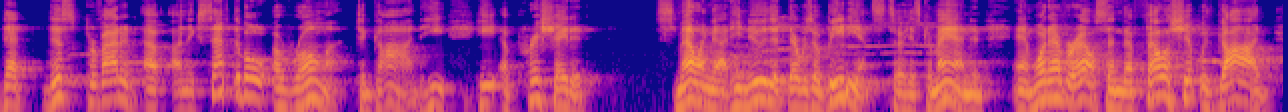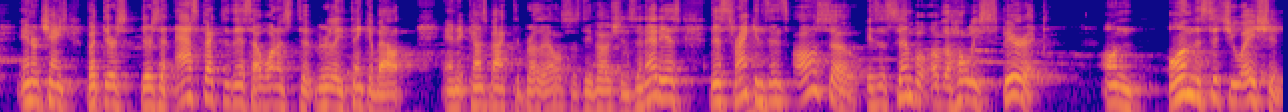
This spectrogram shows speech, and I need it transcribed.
that this provided a, an acceptable aroma to God. He, he appreciated smelling that. He knew that there was obedience to his command and, and whatever else, and the fellowship with God interchanged. But there's, there's an aspect of this I want us to really think about, and it comes back to Brother Ellis's devotions, and that is this frankincense also is a symbol of the Holy Spirit on, on the situation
